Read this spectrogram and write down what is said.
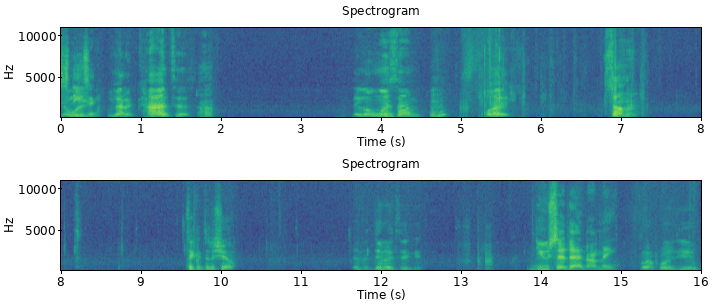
wait, sneezing. We got a contest. Uh-huh. They gonna win something? Mhm. What? Something. Ticket to the show. And the dinner ticket. You said that, not me. Well, I pointed to you.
